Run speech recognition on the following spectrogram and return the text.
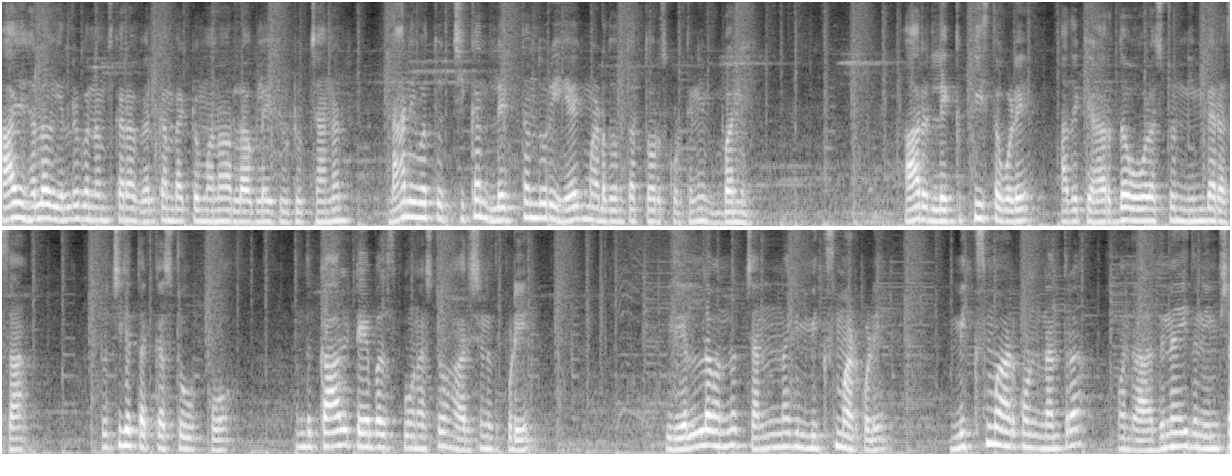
ಹಾಯ್, ಹಲೋ, ಎಲ್ರಿಗೂ ನಮಸ್ಕಾರ. ವೆಲ್ಕಮ್ ಬ್ಯಾಕ್ ಟು ಮನೋರ್ ಲಾಗ್ ಲೈಫ್ ಯೂಟ್ಯೂಬ್ ಚಾನಲ್. ನಾನಿವತ್ತು ಚಿಕನ್ ಲೆಗ್ ತಂದೂರಿ ಹೇಗೆ ಮಾಡೋದು ಅಂತ ತೋರಿಸ್ಕೊಡ್ತೀನಿ. ಬನ್ನಿ. ಆರು ಲೆಗ್ ಪೀಸ್ ತಗೊಳ್ಳಿ. ಅದಕ್ಕೆ ಅರ್ಧ ಹೋಳಷ್ಟು ನಿಂಬೆ ರಸ, ರುಚಿಗೆ ತಕ್ಕಷ್ಟು ಉಪ್ಪು, ಒಂದು ಕಾಲು ಟೇಬಲ್ ಸ್ಪೂನಷ್ಟು ಅರಿಶಿಣದ ಪುಡಿ. ಇದೆಲ್ಲವನ್ನು ಚೆನ್ನಾಗಿ ಮಿಕ್ಸ್ ಮಾಡ್ಕೊಳ್ಳಿ. ಮಿಕ್ಸ್ ಮಾಡ್ಕೊಂಡ ನಂತರ ಒಂದು ಹದಿನೈದು ನಿಮಿಷ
